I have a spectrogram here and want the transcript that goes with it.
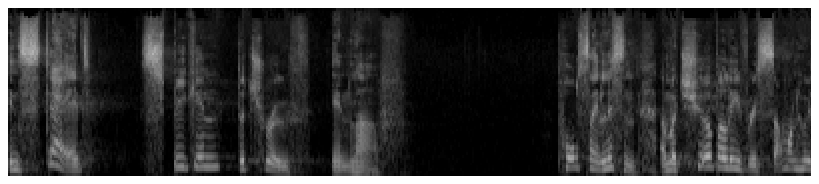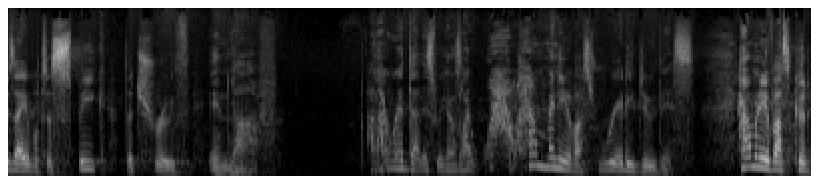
Instead, speaking the truth in love. Paul's saying, listen, a mature believer is someone who is able to speak the truth in love. And I read that this week. I was like, wow, how many of us really do this? How many of us could,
